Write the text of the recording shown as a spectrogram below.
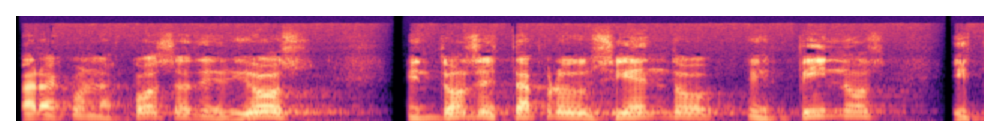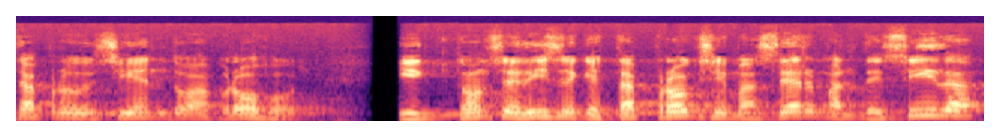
para con las cosas de Dios. Entonces está produciendo espinos y está produciendo abrojos. Y entonces dice que está próxima a ser maldecida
